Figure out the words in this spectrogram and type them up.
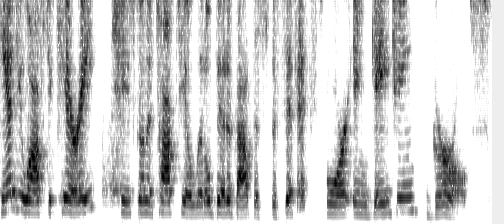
hand you off to Kerrie. She's going to talk to you a little bit about the specifics for engaging girls.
